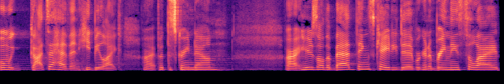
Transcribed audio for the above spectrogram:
when we got to heaven, He'd be like, All right, put the screen down all right, here's all the bad things Katie did. We're going to bring these to light.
